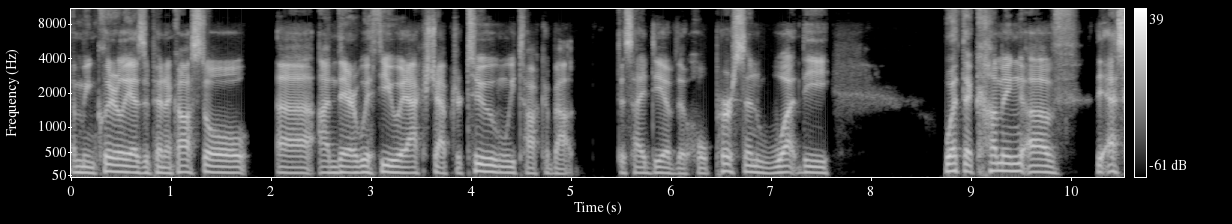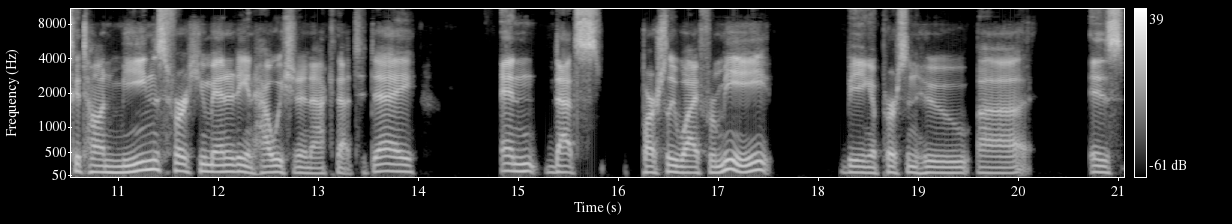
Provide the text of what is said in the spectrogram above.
I mean, clearly as a Pentecostal, uh, I'm there with you at Acts chapter two, and we talk about this idea of the whole person, what the what the coming of the eschaton means for humanity and how we should enact that today. And that's partially why for me, being a person who uh, is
